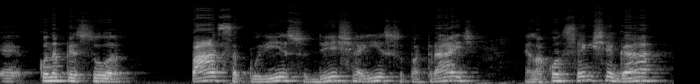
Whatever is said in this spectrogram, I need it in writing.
É, quando a pessoa passa por isso, deixa isso para trás, ela consegue chegar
